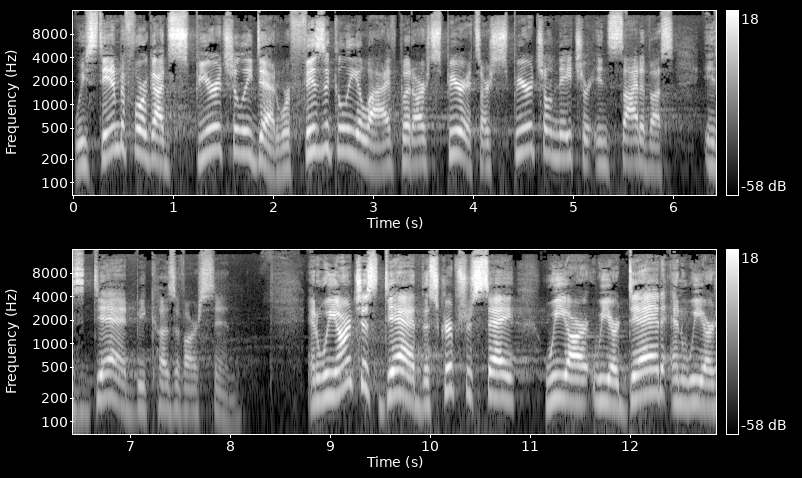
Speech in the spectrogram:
We stand before God spiritually dead. We're physically alive, but our spirits, our spiritual nature inside of us is dead because of our sin. And we aren't just dead. The scriptures say we are, we are dead and we, are,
